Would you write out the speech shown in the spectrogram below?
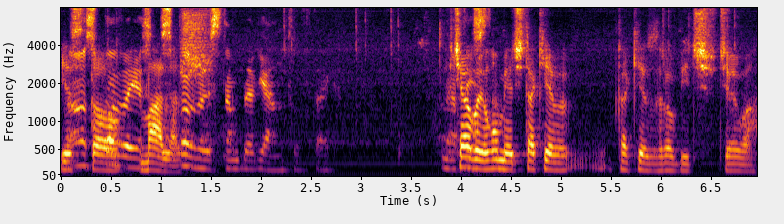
Jest no, to jest, malarz. Sporo jest tam dewiantów, tak. Na Chciałbym umieć takie, takie zrobić dzieła,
